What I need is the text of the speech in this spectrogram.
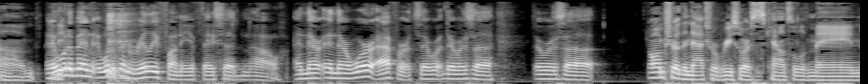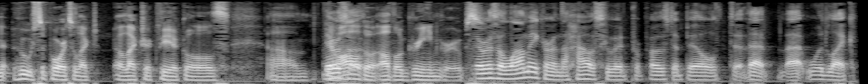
Um, And it would have been it would have been really funny if they said no. And there and there were efforts. There were there was a there was a Oh, I'm sure the Natural Resources Council of Maine, who supports elect- electric vehicles, um, There was all a- the all the green groups. there was a lawmaker in the House who had proposed a bill to, that that would like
